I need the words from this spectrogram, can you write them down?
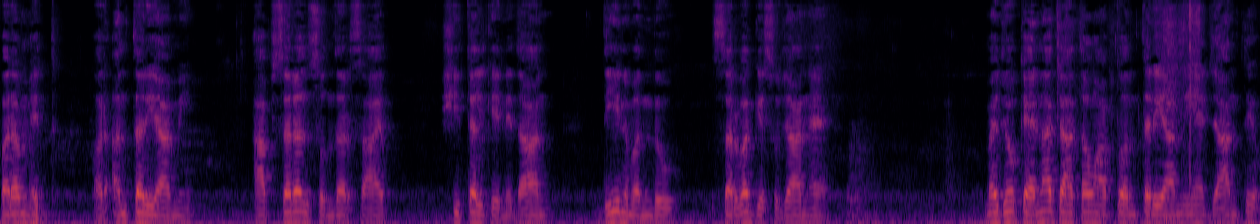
परम हित और अंतर्यामी, आप सरल, सुंदर साहेब, शीतल के निदान, दीन बंधु, सर्वज्ञ सुजान है। मैं जो कहना चाहता हूँ, आप तो अंतर्यामी हैं, जानते हो।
